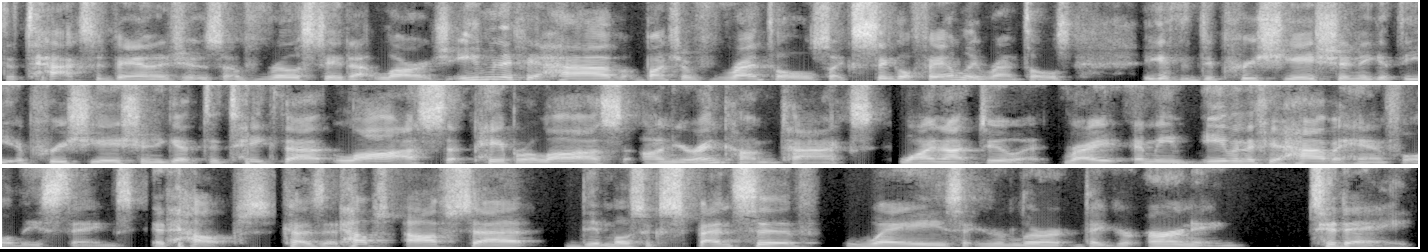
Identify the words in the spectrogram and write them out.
the tax advantages of real estate at large. Even if you have a bunch of rentals, like single family rentals, you get the depreciation, you get the appreciation, you get to take that loss, that paper loss on your income tax. Why not do it? Right. I mean, mm-hmm. even if you have a handful of these things, it helps because it helps offset the most expensive ways that you're learn that you're earning today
